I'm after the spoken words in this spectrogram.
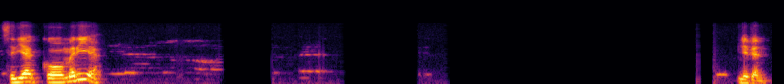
sería comería. Miren.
